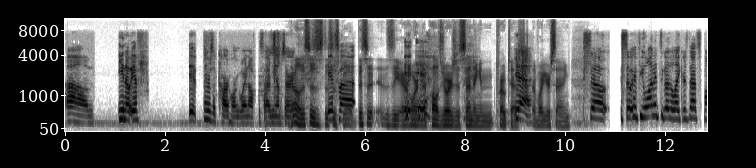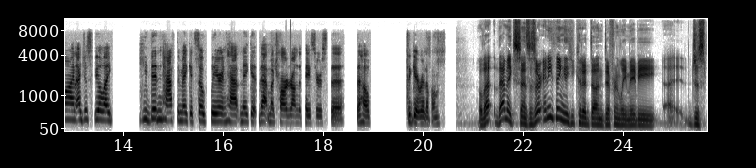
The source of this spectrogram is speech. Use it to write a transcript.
um, you know, if if there's a car horn going off beside me, I'm sorry. No, this is this If, is good. uh, this, is, this is the air horn that Paul George is sending in protest Yeah. of what you're saying. So so if he wanted to go to the Lakers, that's fine. I just feel like he didn't have to make it so clear and have make it that much harder on the Pacers to to help to get rid of him. Well, that that makes sense. Is there anything that he could have done differently? Maybe uh, just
